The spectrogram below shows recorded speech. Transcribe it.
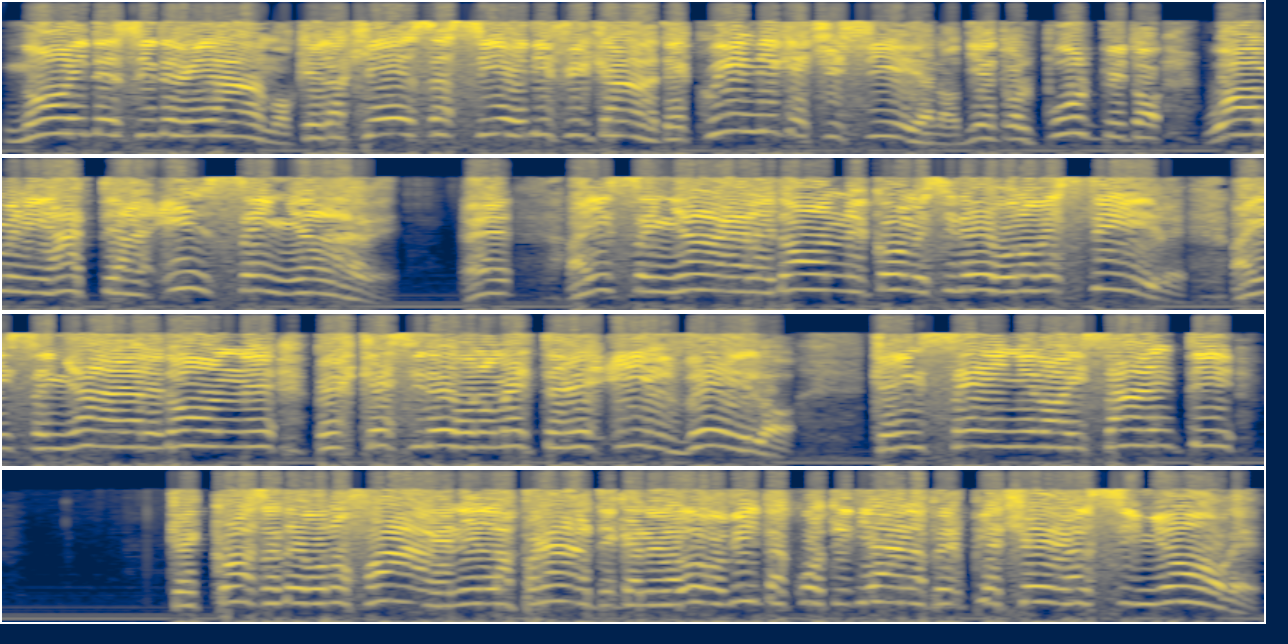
Noi desideriamo che la Chiesa sia edificata e quindi che ci siano dietro il pulpito uomini atti a insegnare. Eh? a insegnare alle donne come si devono vestire, a insegnare alle donne perché si devono mettere il velo, che insegnino ai santi che cosa devono fare nella pratica, nella loro vita quotidiana per piacere al Signore,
